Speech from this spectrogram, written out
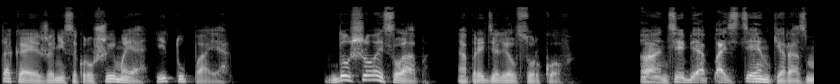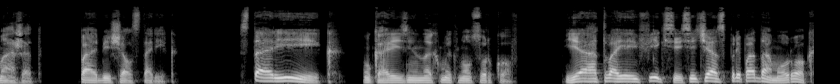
такая же несокрушимая и тупая. «Душой слаб», — определил Сурков. «Он тебя по стенке размажет», — пообещал старик. «Старик», — укоризненно хмыкнул Сурков. Я твоей Фиксе сейчас преподам урок,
